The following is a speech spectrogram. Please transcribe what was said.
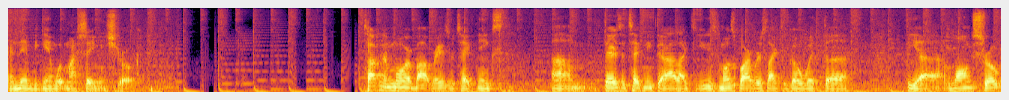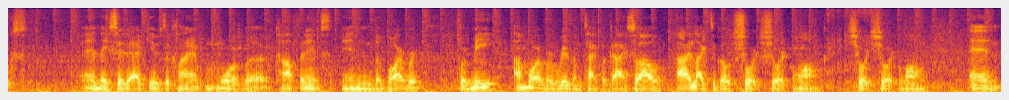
and then begin with my shaving stroke. Talking more about razor techniques, um, there's a technique that I like to use. Most barbers like to go with the, the uh, long strokes and they say that gives the client more of a confidence in the barber. For me, I'm more of a rhythm type of guy, so I'll, I like to go short, short, long, short, short, long. And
